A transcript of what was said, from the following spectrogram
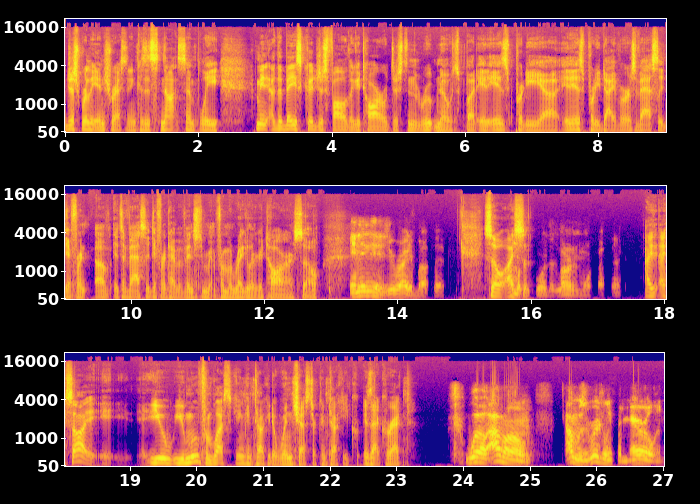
just really interesting because it's not simply. I mean, the bass could just follow the guitar just in the root notes, but it is pretty. Uh, it is pretty diverse, vastly different. Of it's a vastly different type of instrument from a regular guitar. So, and it is. You're right about that. So I'm I looking forward to learning more about that. I, I saw it, you you moved from Lexington, Kentucky to Winchester, Kentucky. Is that correct? Well, I've um, I was originally from Maryland.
